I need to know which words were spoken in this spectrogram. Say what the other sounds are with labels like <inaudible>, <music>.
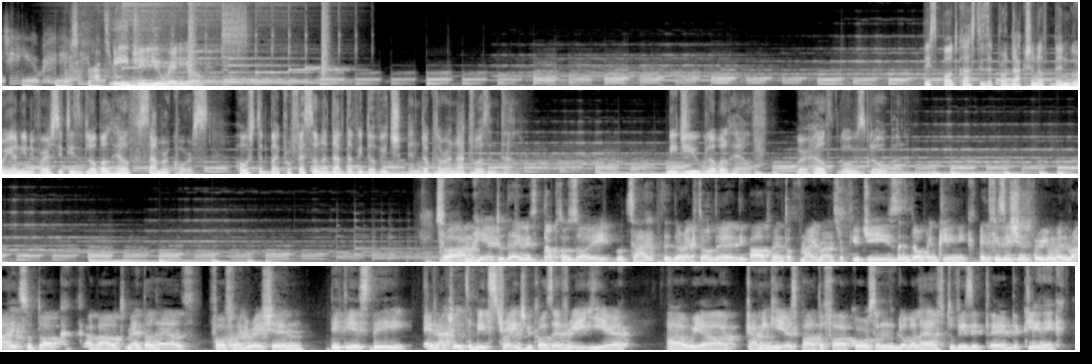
BGU Radio. BGU Radio. This podcast is a production of Ben Gurion University's Global Health Summer Course, hosted by Professor Nadav Davidovich and Dr. Anat Rosenthal. BGU Global Health, where health goes global. So I'm here today with Dr. Zoe Gutzeit, the director of the Department of Migrants, Refugees, and the Open Clinic at Physicians for Human Rights to talk about mental health, forced migration, PTSD. And actually, it's a bit strange because every year uh, we are coming here as part of our course on global health to visit uh, the clinic.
